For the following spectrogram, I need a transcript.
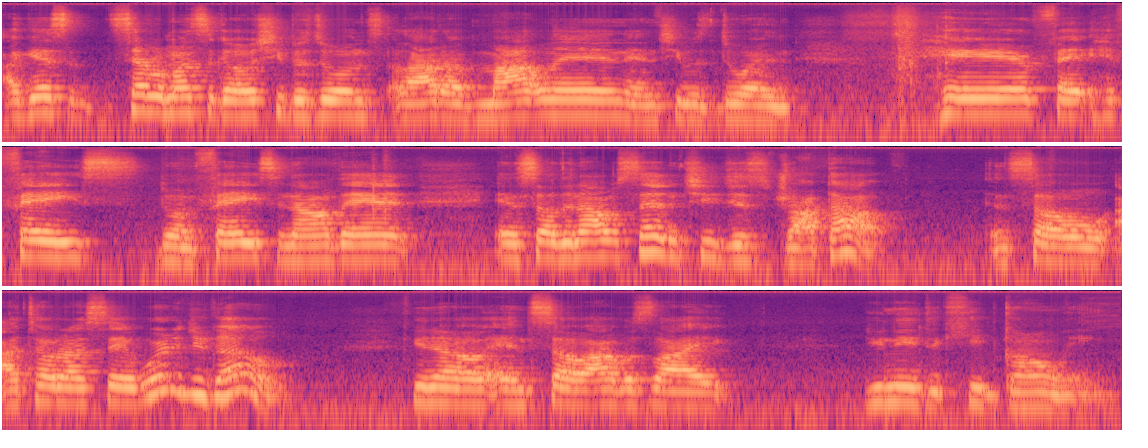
I guess several months ago she was doing a lot of modeling and she was doing hair, fa- face, doing face and all that, and so then all of a sudden she just dropped off, and so I told her I said, "Where did you go?" You know, and so I was like, "You need to keep going,"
